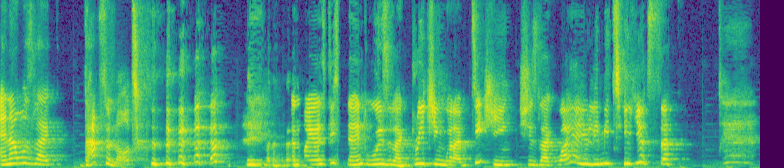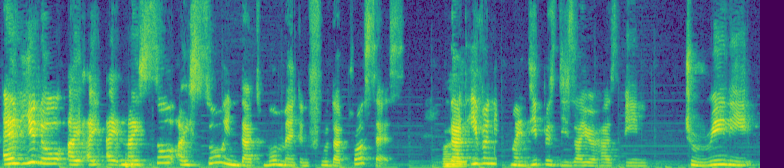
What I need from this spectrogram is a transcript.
And I was like, that's a lot. and my assistant, who is like preaching what I'm teaching, she's like, why are you limiting yourself? and you know I, I, I and i saw i saw in that moment and through that process right. that even if my deepest desire has been to really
